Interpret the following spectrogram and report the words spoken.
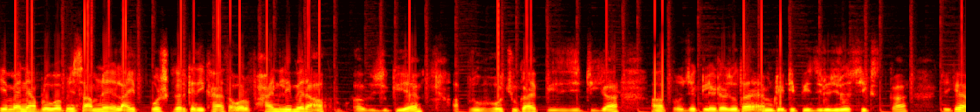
कि मैंने आप लोगों को अपने सामने लाइव पोस्ट करके दिखाया था और फाइनली मेरा जो है अप्रूव हो चुका है पीजीजीटी का प्रोजेक्ट लेटर जो था एम टी का, ठीक है?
